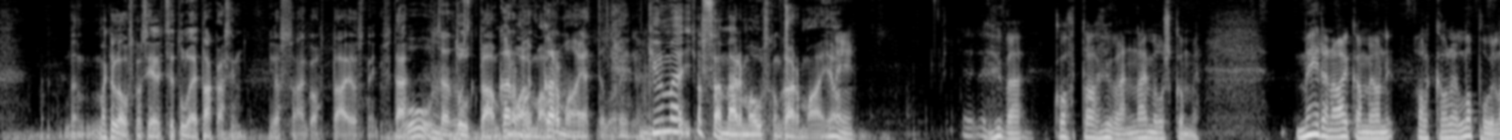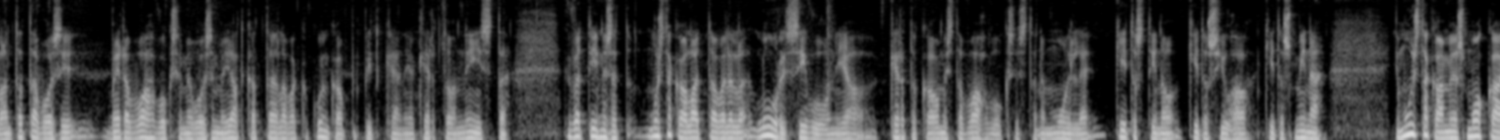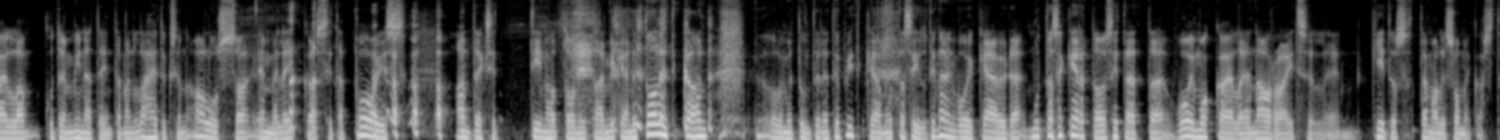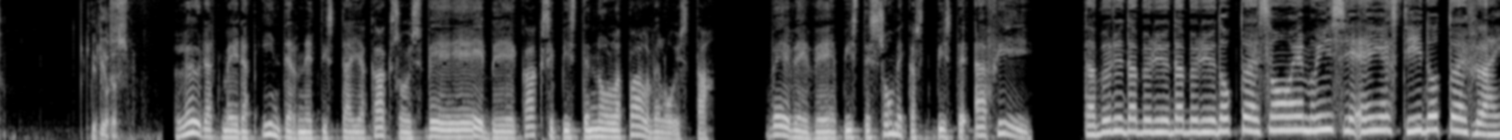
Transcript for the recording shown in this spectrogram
No, mä kyllä uskon siihen, että se tulee takaisin jossain kohtaa, jos niin sitä uh, tuuttaa karma, karma-ajattelua. Niin. Kyllä mä jossain määrin mä uskon karmaan, joo. Niin. Hyvä, kohtaa hyvän, näin me uskomme. Meidän aikamme on, alkaa olla lopuillaan. Tätä voisi, meidän vahvuuksemme voisimme jatkaa täällä vaikka kuinka pitkään ja kertoa niistä. Hyvät ihmiset, muistakaa laittaa välillä luuri sivuun ja kertokaa omista vahvuuksistanne muille. Kiitos Tino, kiitos Juha, kiitos minä. Ja muistakaa myös mokailla, kuten minä tein tämän lähetyksen alussa. Emme leikkaa sitä pois. Anteeksi Tino, Toni tai mikä nyt oletkaan. Olemme tunteneet jo pitkään, mutta silti näin voi käydä. Mutta se kertoo sitä, että voi mokailla ja nauraa itselleen. Kiitos, tämä oli Somekasta. Kiitos. Kiitos. Löydät meidät internetistä ja kaksois VEB 2.0 palveluista. www.somekast.fi www.somecast.fi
